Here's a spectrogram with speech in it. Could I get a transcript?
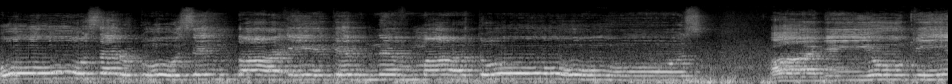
أوسركوس طائق ابن ماتوس أجيوكي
